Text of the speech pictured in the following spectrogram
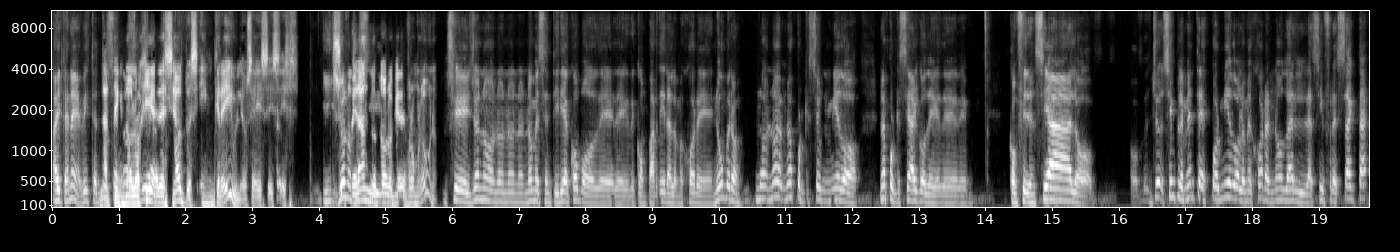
Ahí tenés, ¿viste? la tecnología de ese auto es increíble, o sea, es, es, y yo superando todo lo que es de Fórmula 1. Sí, yo no, no, no, no me sentiría cómodo de, compartir a lo mejor eh, números. No, no, no es porque sea un miedo, no es porque sea algo de, confidencial o, yo simplemente es por miedo a lo mejor a no dar la cifra exacta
